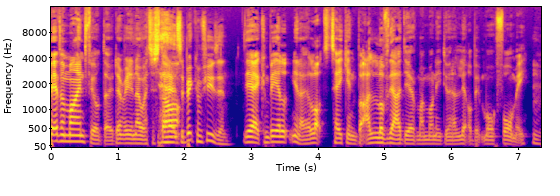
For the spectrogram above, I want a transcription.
Bit of a minefield though. Don't really know where to start. Yeah, it's a bit confusing. yeah, it can be a, you know a lot to take in, but I love the idea of my money doing a little bit more for me. Hmm.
